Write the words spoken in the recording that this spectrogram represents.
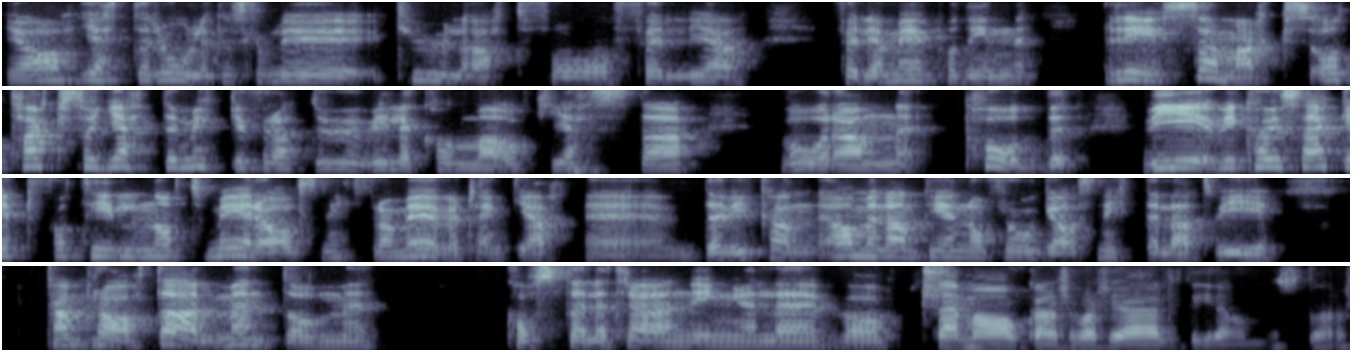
Ja, jätteroligt. Det ska bli kul att få följa, följa med på din resa Max. Och tack så jättemycket för att du ville komma och gästa våran podd. Vi, vi kan ju säkert få till något mer avsnitt framöver tänker jag. Eh, där vi kan, ja men antingen något frågeavsnitt eller att vi kan prata allmänt om kost eller träning eller vart. Stämma av kanske vart jag är lite grann. Och sådär.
